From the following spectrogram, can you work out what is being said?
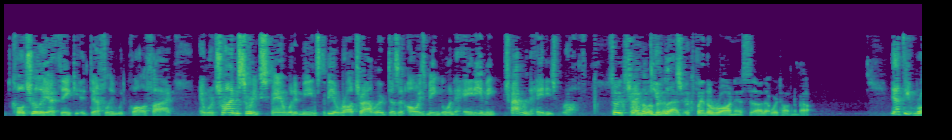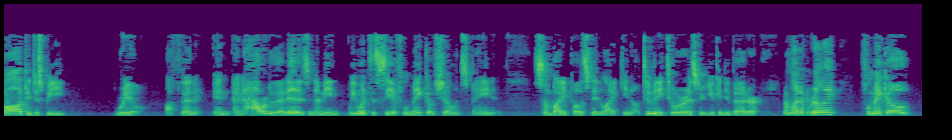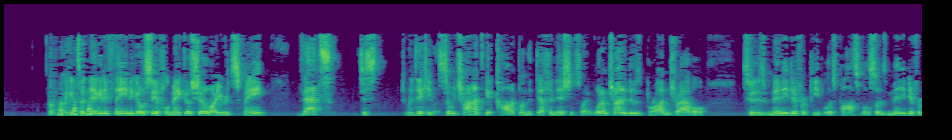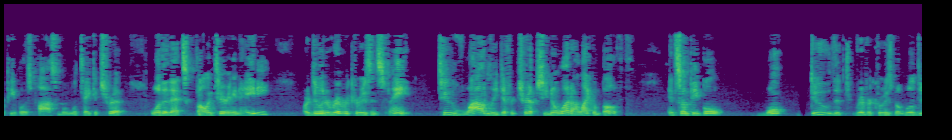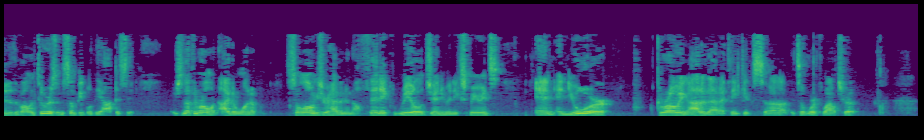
culturally, I think it definitely would qualify and we're trying to sort of expand what it means to be a raw traveler. It doesn't always mean going to Haiti. I mean, traveling to Haiti is rough. So explain traveling a little bit of that. Explain the rawness uh, that we're talking about. Yeah, I think raw could just be real, authentic, and and however that is. And I mean, we went to see a flamenco show in Spain, and somebody posted like, you know, too many tourists, or you can do better. And I'm like, really, flamenco? Like it's a negative thing to go see a flamenco show while you're in Spain? That's just ridiculous. So we try not to get caught up on the definitions. Like what I'm trying to do is broaden travel to as many different people as possible. So as many different people as possible will take a trip, whether that's volunteering in Haiti or doing a river cruise in Spain. Two wildly different trips. You know what? I like them both. And some people won't do the river cruise, but will do the volunteerism. Some people the opposite. There's nothing wrong with either one of them. So long as you're having an authentic, real, genuine experience and and you're growing out of that, I think it's uh, it's a worthwhile trip.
